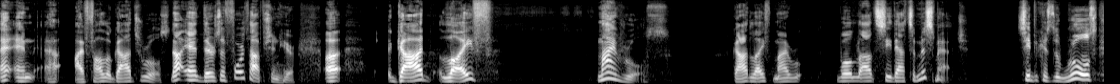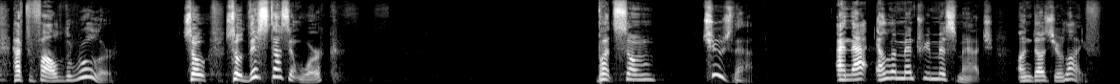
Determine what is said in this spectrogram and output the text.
and, and uh, I follow God's rules. Now, and there's a fourth option here uh, God, life, my rules. God, life, my Well, see, that's a mismatch. See, because the rules have to follow the ruler. So, so this doesn't work. But some choose that. And that elementary mismatch undoes your life.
